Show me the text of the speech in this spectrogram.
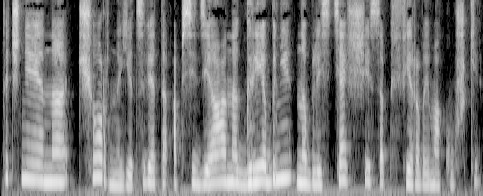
точнее, на черные цвета обсидиана гребни на блестящей сапфировой макушке.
